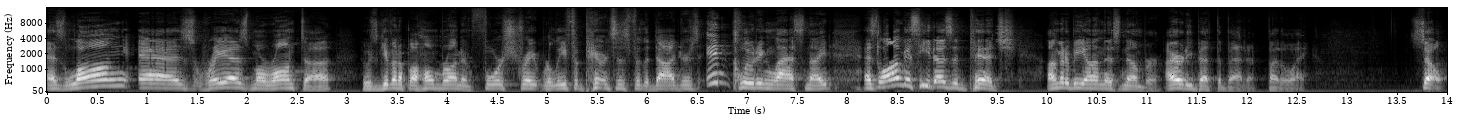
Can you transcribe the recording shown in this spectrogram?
as long as Reyes Moronta, who's given up a home run in four straight relief appearances for the Dodgers, including last night, as long as he doesn't pitch, I'm going to be on this number. I already bet the bet, by the way. So,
